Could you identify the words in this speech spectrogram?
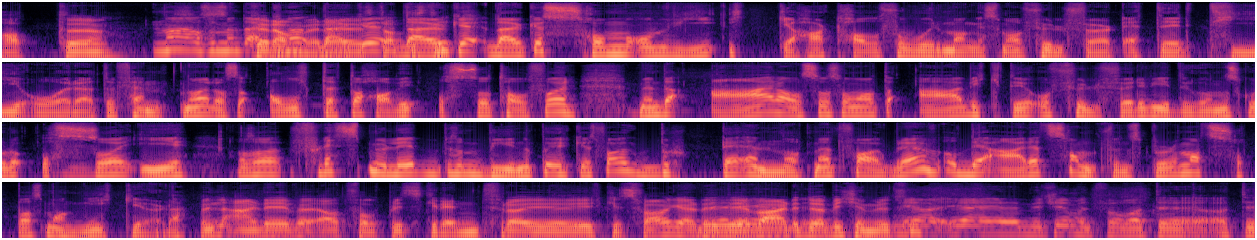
hatt uh, Nei, altså, men det er, ikke, det, er ikke, det, er ikke, det er jo ikke som om vi ikke har tall for hvor mange som har fullført etter 10 år og etter 15 år. Altså, alt dette har vi også tall for. Men det er altså sånn at det er viktig å fullføre videregående skole også i altså Flest mulig som begynner på yrkesfag, burde ende opp med et fagbrev. Og det er et samfunnsproblem at såpass mange ikke gjør det. Men er det at folk blir skremt fra yrkesfag? Er det, det, hva er det du er bekymret for? Ja, jeg er bekymret for at, at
